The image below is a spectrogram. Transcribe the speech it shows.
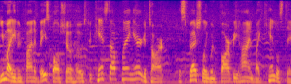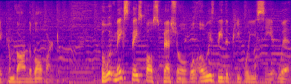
You might even find a baseball show host who can't stop playing air guitar, especially when Far Behind by Candlebox comes on the ballpark. But what makes baseball special will always be the people you see it with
